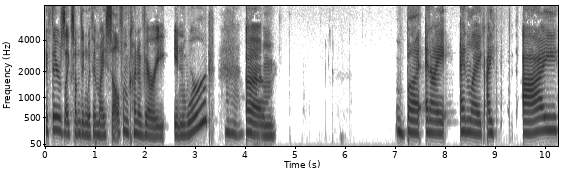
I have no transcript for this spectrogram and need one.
If there's like something within myself i'm kind of very inward. Mhm. um but and i and like i i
